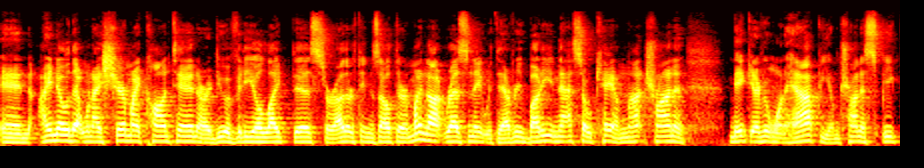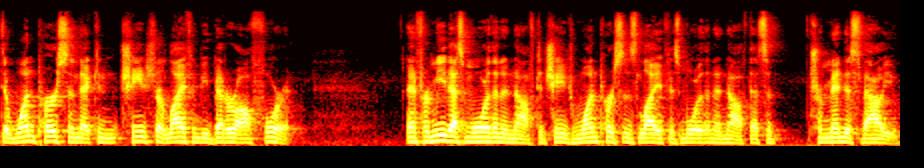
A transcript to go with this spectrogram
And I know that when I share my content or I do a video like this or other things out there, it might not resonate with everybody, and that's okay. I'm not trying to make everyone happy. I'm trying to speak to one person that can change their life and be better off for it. And for me, that's more than enough. To change one person's life is more than enough. That's a tremendous value.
